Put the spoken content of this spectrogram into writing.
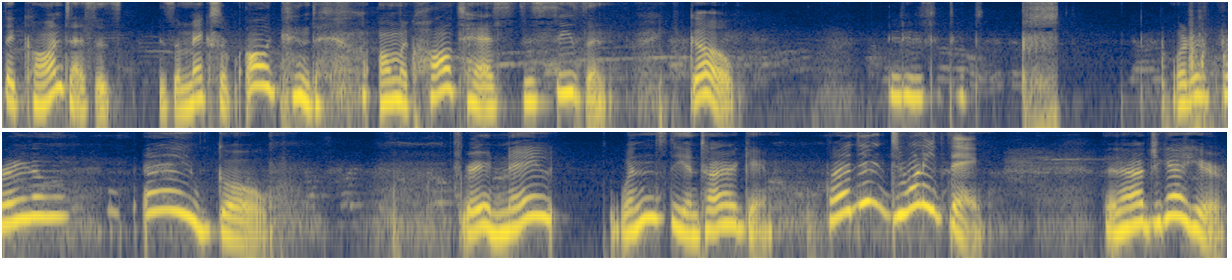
The contest is, is a mix of all on the contests this season. Go. What does Braden you go? Braden A wins the entire game. But I didn't do anything. Then how'd you get here?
